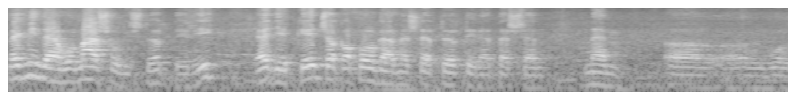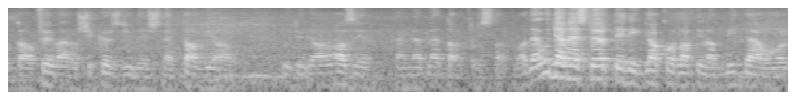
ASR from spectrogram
meg mindenhol máshol is történik, egyébként csak a polgármester történetesen nem a, a, volt a fővárosi közgyűlésnek tagja, úgyhogy azért nem lett letartóztatva. De ugyanezt történik gyakorlatilag mindenhol,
